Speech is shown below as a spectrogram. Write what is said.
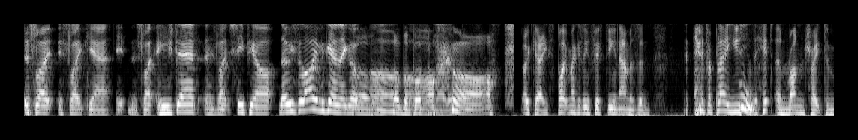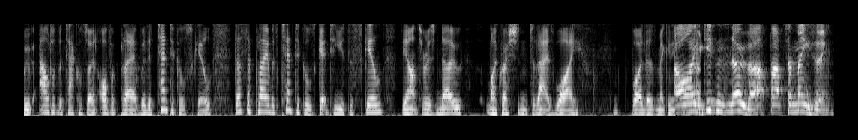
it's like, it's like, yeah, it, it's like he's dead, and it's like CPR. No, he's alive again. They go, Oh, oh, I'm not bothered by it." oh. Okay, Spike Magazine 15 Amazon. If a player uses the hit and run trait to move out of the tackle zone of a player with a tentacle skill, does the player with tentacles get to use the skill? The answer is no. My question to that is why? Why does it make any sense? I didn't know that. That's amazing.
